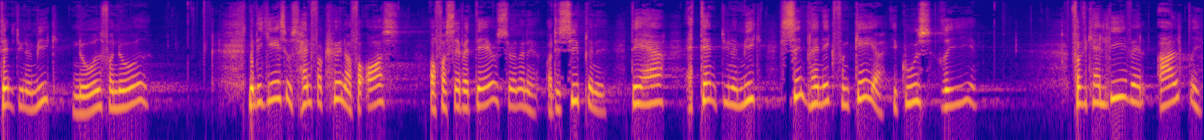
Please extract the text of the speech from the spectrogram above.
den dynamik, noget for noget. Men det Jesus han forkynder for os og for Zebedeus sønnerne og disciplene, det er, at den dynamik simpelthen ikke fungerer i Guds rige. For vi kan alligevel aldrig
